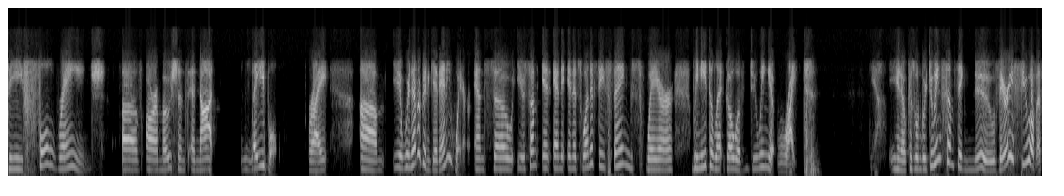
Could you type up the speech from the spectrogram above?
the full range of our emotions and not label right um, you know, we're never going to get anywhere. And so, you know, some, and, and, and it's one of these things where we need to let go of doing it right. Yeah. You know, because when we're doing something new, very few of us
